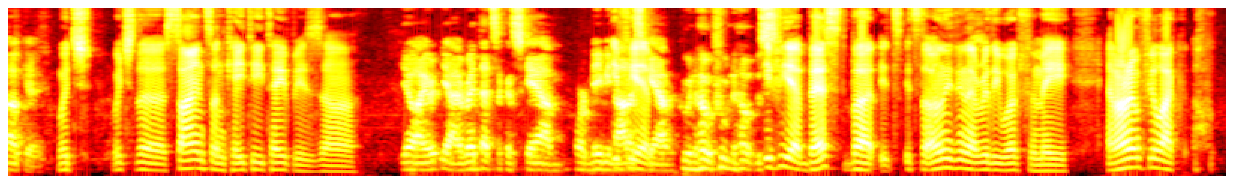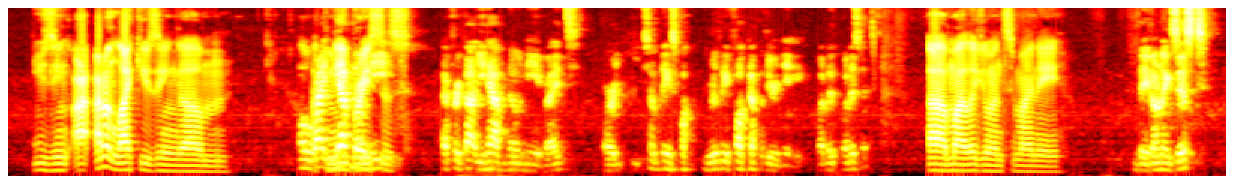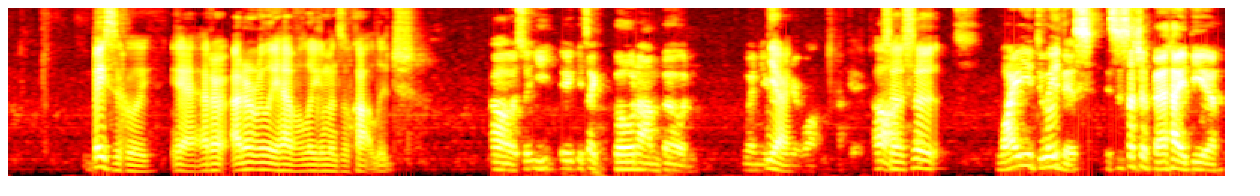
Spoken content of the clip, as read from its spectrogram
Okay. which which the science on KT tape is uh Yeah, I yeah I read that's like a scam or maybe not a If you- scam. Who know? Who knows? iffy at best, but it's it's the only thing that really worked for me, and I don't feel like using. I, I don't like using um oh like right, you knee have no knee. braces. I forgot you have no knee, right? Or something's fuck, really fucked up with your knee. What is, what is it? Uh, my ligaments in my knee. They don't exist. Basically, yeah. I don't I don't really have ligaments of cartilage. Oh, so you, it's like bone on bone when you Yeah. when you're walking. Okay. Oh, So so Why are you doing Wait. this? This is such a bad idea.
